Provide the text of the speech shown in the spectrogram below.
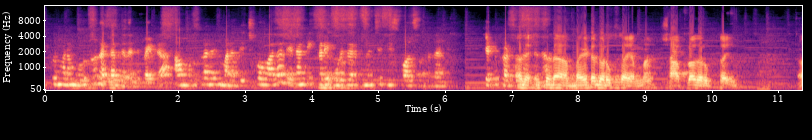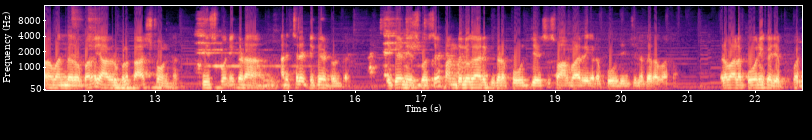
ఇప్పుడు మనం ముడుకులు కట్టాలి కదండి బయట. ఆ ముడుకులు అనేది మనం తెచ్చుకోవాలా? లేదంటే ఇక్కడే గుడి దగ్గర నుంచి తీసుకోవాల్సి ఉంటుందండి? చెట్టు అదే ఇక్కడ బయట దొరుకుతాయమ్మా. షాప్లో దొరుకుతాయి వంద రూపాయలు యాభై రూపాయలు కాస్ట్ ఉంటుంది తీసుకొని ఇక్కడ అర్చన టికెట్ ఉంటుంది. టికెట్ తీసుకొస్తే పంతులు గారికి ఇక్కడ పూజ చేసి స్వామివారి దగ్గర పూజించిన తర్వాత ఇక్కడ వాళ్ళ కోరిక చెప్పుకొని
